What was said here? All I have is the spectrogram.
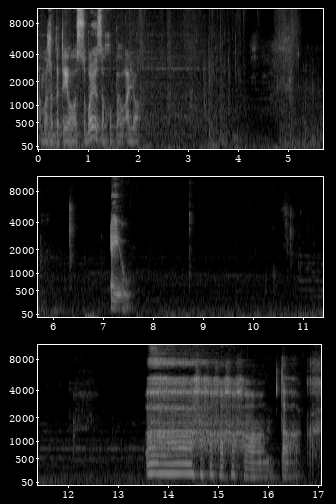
А може би ти його з собою захопив, альо? Ейу. Ха-ха-ха-ха. Так.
